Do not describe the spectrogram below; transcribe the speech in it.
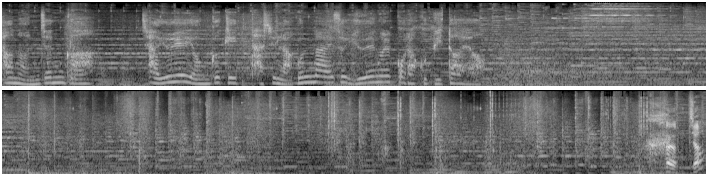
전 언젠가 자유의 연극이 다시 라군나에서 유행할 거라고 믿어요. 가엽죠?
